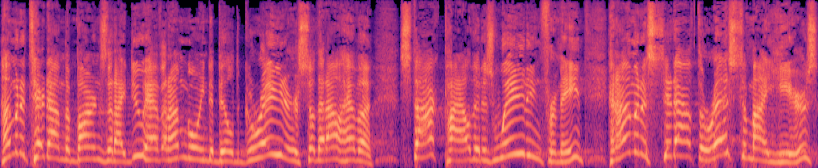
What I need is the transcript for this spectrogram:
I'm going to tear down the barns that I do have, and I'm going to build greater so that I'll have a stockpile that is waiting for me. And I'm going to sit out the rest of my years,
